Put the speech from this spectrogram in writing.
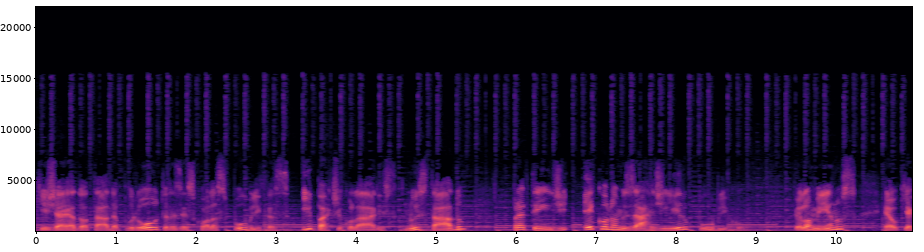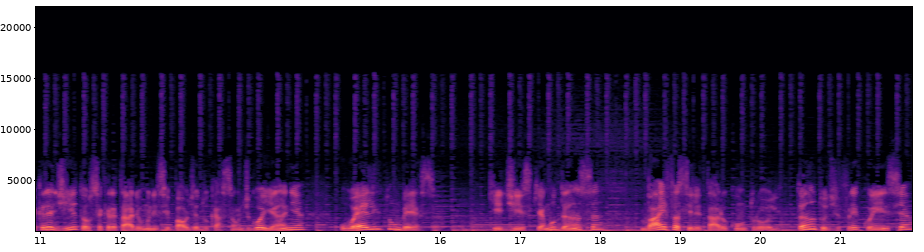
que já é adotada por outras escolas públicas e particulares no estado, pretende economizar dinheiro público. Pelo menos é o que acredita o secretário municipal de Educação de Goiânia, Wellington Bessa, que diz que a mudança vai facilitar o controle tanto de frequência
